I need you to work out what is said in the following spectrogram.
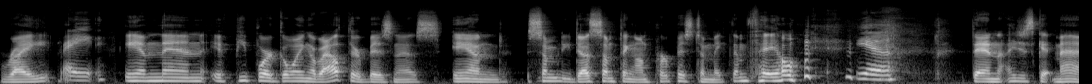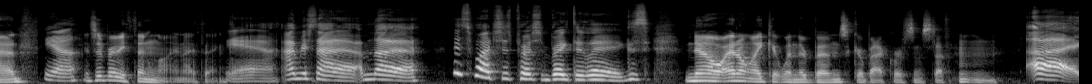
right? Right. And then if people are going about their business and somebody does something on purpose to make them fail, Yeah. Then I just get mad. Yeah. It's a very thin line, I think. Yeah. I'm just not a. I'm not a. Let's watch this person break their legs. No, I don't like it when their bones go backwards and stuff. Mm-mm. Uh,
